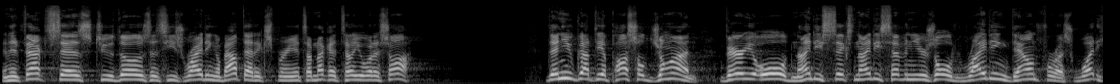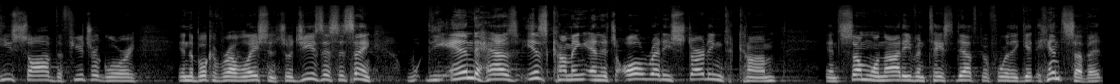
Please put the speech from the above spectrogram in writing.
And in fact, says to those as he's writing about that experience, I'm not going to tell you what I saw. Then you've got the Apostle John, very old, 96, 97 years old, writing down for us what he saw of the future glory in the book of Revelation. So Jesus is saying, the end has, is coming and it's already starting to come, and some will not even taste death before they get hints of it.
